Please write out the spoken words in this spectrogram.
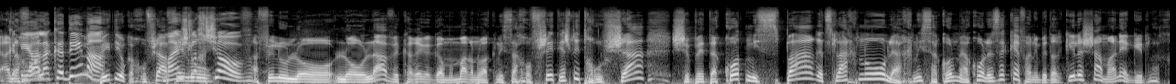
אה, נכון. יאללה קדימה. בדיוק, החופשה מה אפילו... יש לחשוב? אפילו לא, לא עולה, וכרגע גם אמרנו הכניסה חופשית. יש לי תחושה שבדקות מספר הצלחנו להכניס הכל מהכל. איזה כיף, אני בדרכי לשם, מה אני אגיד לך?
